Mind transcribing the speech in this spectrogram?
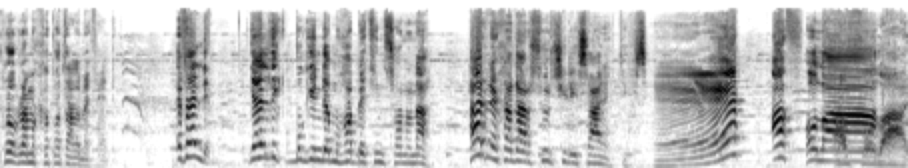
programı kapatalım efendim. Efendim geldik bugün de muhabbetin sonuna. Her ne kadar sürçülisan ettikse affola. Affola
